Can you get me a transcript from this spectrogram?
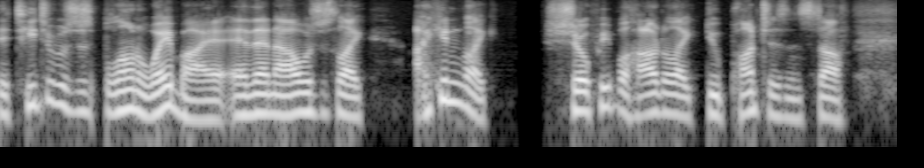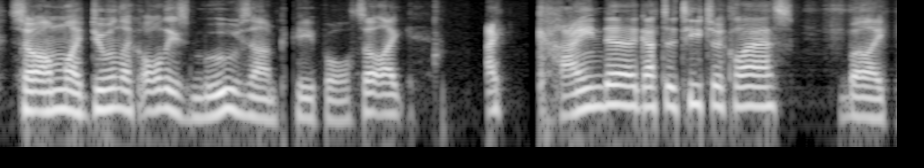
the teacher was just blown away by it. And then I was just like, I can like show people how to like do punches and stuff. So I'm like doing like all these moves on people. So like I kind of got to teach a class, but like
